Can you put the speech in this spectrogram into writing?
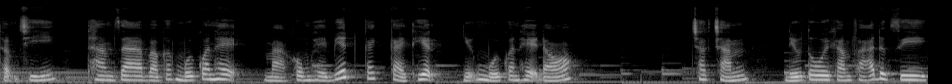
thậm chí tham gia vào các mối quan hệ mà không hề biết cách cải thiện những mối quan hệ đó. Chắc chắn nếu tôi khám phá được gì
